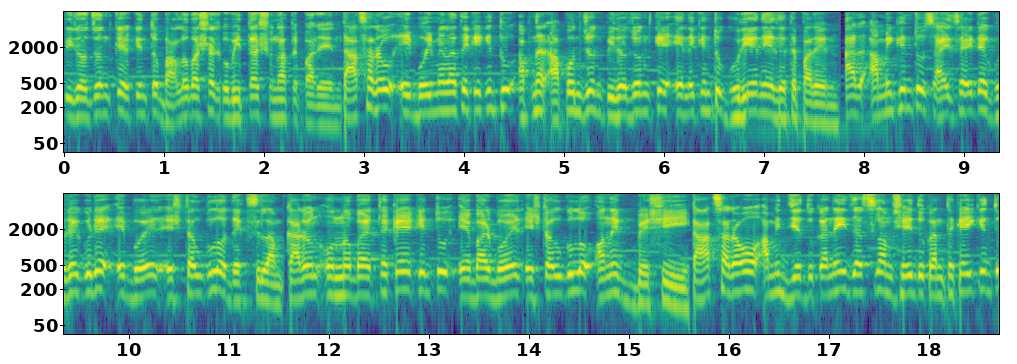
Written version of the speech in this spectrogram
প্রিয়জনকে কিন্তু ভালোবাসার কবিতা শোনাতে পারেন। তাছাড়াও এই বই মেলা থেকে কিন্তু আপনার আপনজন প্রিয়জনকে এনে কিন্তু ঘুরিয়ে নিয়ে যেতে পারেন। আর আমি কিন্তু সাইড সাইডে ঘুরে ঘুরে এই বইয়ের স্টলগুলো দেখছিলাম। কারণ অন্য বইয়ের থেকে কিন্তু এবার বইয়ের স্টলগুলো অনেক বেশি। তাছাড়াও আমি যে দোকানেই যাচ্ছিলাম, সেই দোকান থেকেই কিন্তু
